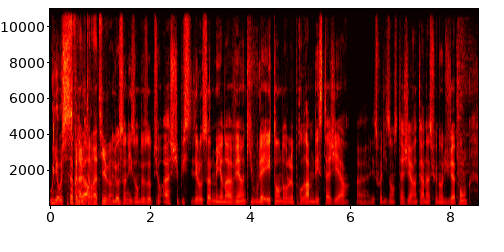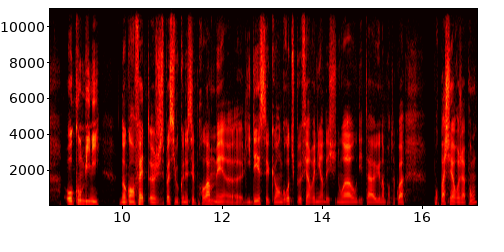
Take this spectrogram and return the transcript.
Oui, il y a aussi ça comme Alors, l'alternative. Lawson, ils ont deux options. Ah, je sais plus si c'était Lawson, mais il y en avait un qui voulait étendre le programme des stagiaires, euh, les soi-disant stagiaires internationaux du Japon, au combini. Donc en fait, euh, je ne sais pas si vous connaissez le programme, mais euh, l'idée c'est qu'en gros, tu peux faire venir des Chinois ou des Thaïs ou n'importe quoi pour pas cher au Japon.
